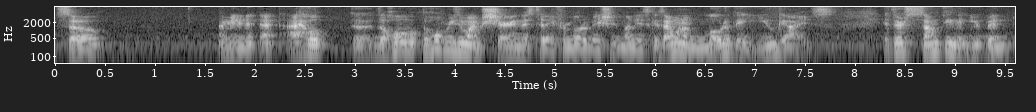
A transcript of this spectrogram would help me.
So, I mean, I, I hope the whole the whole reason why I'm sharing this today for Motivation Monday is because I want to motivate you guys. If there's something that you've been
